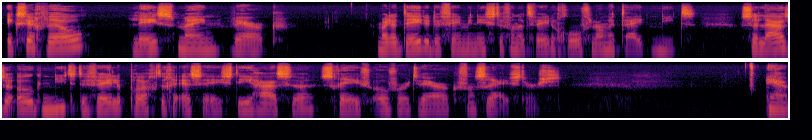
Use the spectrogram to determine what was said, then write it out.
Ik zeg wel, lees mijn werk. Maar dat deden de feministen van de Tweede Golf lange tijd niet. Ze lazen ook niet de vele prachtige essays die Haase schreef over het werk van schrijfsters ja,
